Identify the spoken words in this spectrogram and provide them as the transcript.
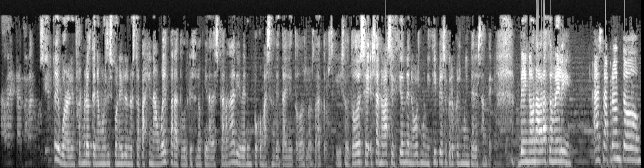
Nada, como siempre. Y bueno, el informe lo tenemos disponible en nuestra página web para todo el que se lo quiera descargar y ver un poco más en detalle todos los datos. Y sobre todo esa nueva sección de nuevos municipios, yo creo que es muy interesante. Venga, un abrazo, Meli. Hasta pronto.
